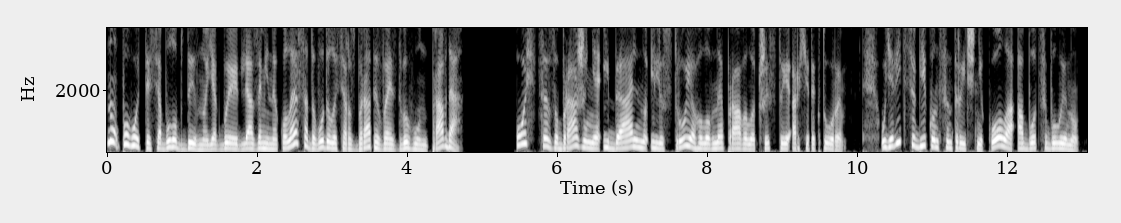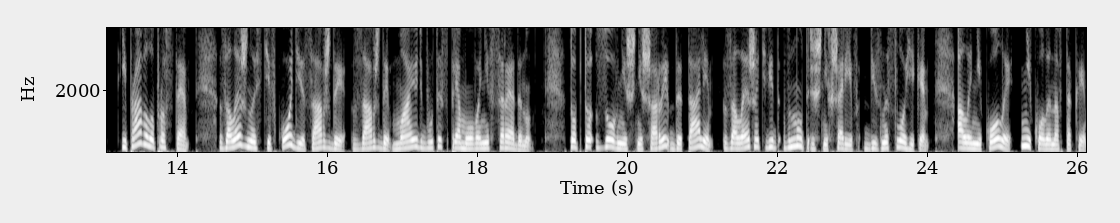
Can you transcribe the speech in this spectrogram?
Ну, погодьтеся, було б дивно, якби для заміни колеса доводилося розбирати весь двигун, правда? Ось це зображення ідеально ілюструє головне правило чистої архітектури. Уявіть собі концентричні кола або цибулину. І правило просте – залежності в коді завжди, завжди мають бути спрямовані всередину. Тобто зовнішні шари, деталі залежать від внутрішніх шарів, бізнес-логіки, але ніколи, ніколи навтаки.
